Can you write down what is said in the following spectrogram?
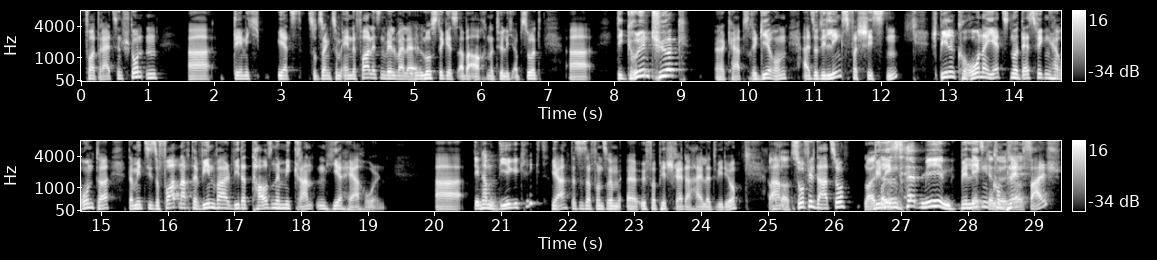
vor 13 Stunden, äh, den ich jetzt sozusagen zum Ende vorlesen will, weil er Mhm. lustig ist, aber auch natürlich absurd. Äh, die Grün-Türk äh, Caps Regierung, also die Linksfaschisten, spielen Corona jetzt nur deswegen herunter, damit sie sofort nach der Wienwahl wieder tausende Migranten hierher holen. Äh, Den haben wir gekriegt? ja, das ist auf unserem äh, ÖVP-Schredder-Highlight-Video. Ähm, Shoutout. so viel dazu. Leute, wir das liegen, What does that mean? wir liegen komplett falsch.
